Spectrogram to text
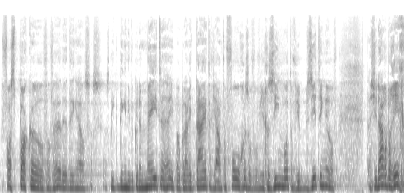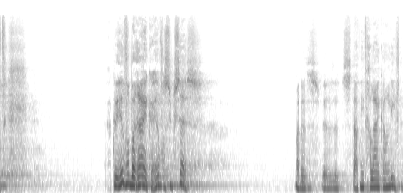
vastpakken. Of, of hè, dingen als, als, als, die dingen die we kunnen meten. Hè, je populariteit of je aantal volgers. Of of je gezien wordt of je bezittingen. Of, als je daarop richt, kun je heel veel bereiken. Heel veel succes. Maar dat, dat staat niet gelijk aan liefde.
